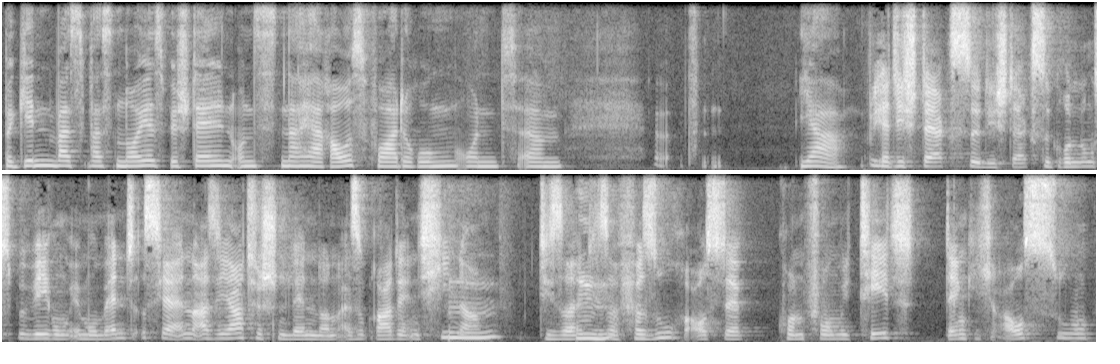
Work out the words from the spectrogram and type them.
beginnen was, was Neues, wir stellen uns einer Herausforderung und ähm, äh, ja. Ja, die stärkste, die stärkste Gründungsbewegung im Moment ist ja in asiatischen Ländern, also gerade in China. Mhm. Dieser, mhm. dieser Versuch aus der Konformität, denke ich, auszu,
